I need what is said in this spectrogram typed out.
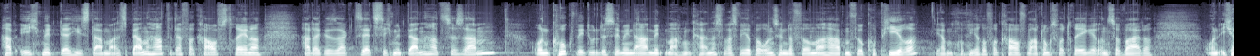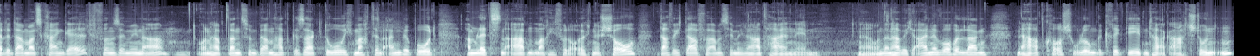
habe ich mit, der hieß damals Bernhard, der Verkaufstrainer, hat er gesagt, setz dich mit Bernhard zusammen und guck, wie du das Seminar mitmachen kannst, was wir bei uns in der Firma haben für Kopierer. Die haben Kopiererverkauf, Wartungsverträge und so weiter. Und ich hatte damals kein Geld für ein Seminar und habe dann zum Bernhard gesagt, du, ich mache dir ein Angebot, am letzten Abend mache ich für euch eine Show, darf ich dafür am Seminar teilnehmen? Ja, und dann habe ich eine Woche lang eine Hardcore-Schulung gekriegt, jeden Tag acht Stunden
